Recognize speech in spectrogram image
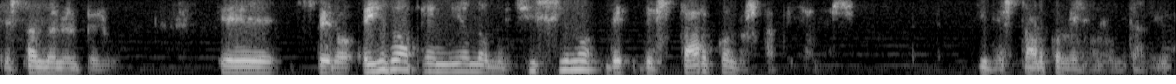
estando en el Perú. Eh, pero he ido aprendiendo muchísimo de, estar con los capellanes y de estar con los voluntarios.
